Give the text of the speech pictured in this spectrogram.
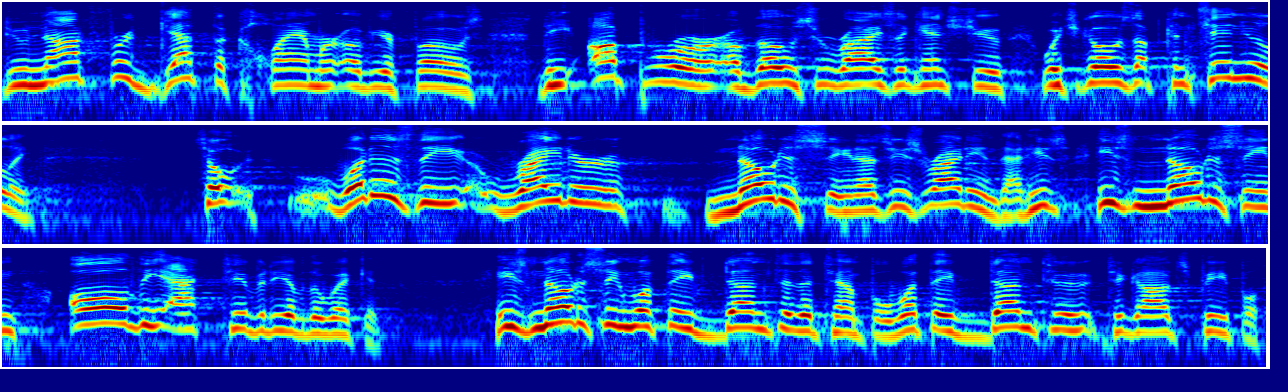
Do not forget the clamor of your foes, the uproar of those who rise against you, which goes up continually. So, what is the writer noticing as he's writing that? He's, he's noticing all the activity of the wicked. He's noticing what they've done to the temple, what they've done to, to God's people.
